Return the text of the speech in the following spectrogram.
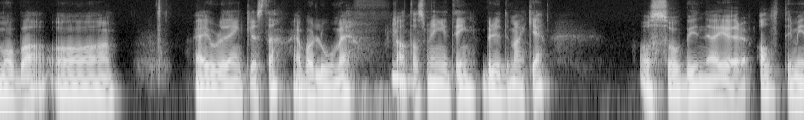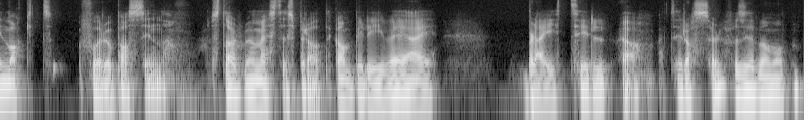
mobba, og jeg gjorde det enkleste. Jeg bare lo med. Lata som ingenting. Brydde meg ikke. Og så begynner jeg å gjøre alt i min makt for å passe inn, da. Starte med mest desperate kamp i livet. Jeg blei til ja, et rasshøl, for å si det på den måten.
